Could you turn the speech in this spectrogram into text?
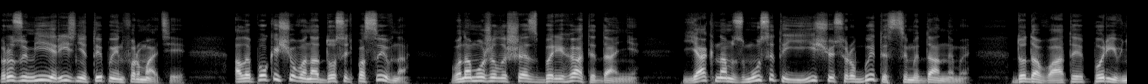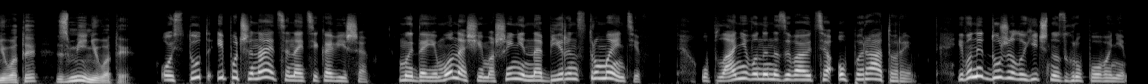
розуміє різні типи інформації. Але поки що вона досить пасивна. Вона може лише зберігати дані. Як нам змусити її щось робити з цими даними? Додавати, порівнювати, змінювати. Ось тут і починається найцікавіше. Ми даємо нашій машині набір інструментів. У плані вони називаються оператори. І вони дуже логічно згруповані.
